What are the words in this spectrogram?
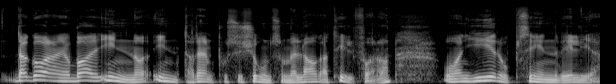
Da går han jo bare inn og inntar den posisjonen som er laga til for han, og han gir opp sin vilje.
